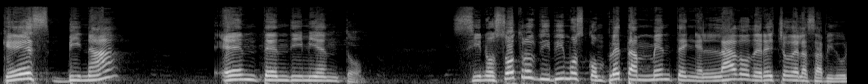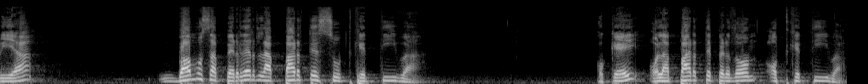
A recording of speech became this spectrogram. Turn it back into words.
¿Qué es Biná? Entendimiento. Si nosotros vivimos completamente en el lado derecho de la sabiduría, vamos a perder la parte subjetiva. ¿Ok? O la parte, perdón, objetiva.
